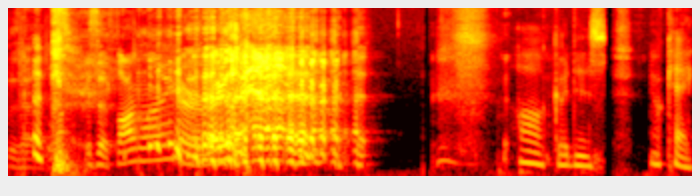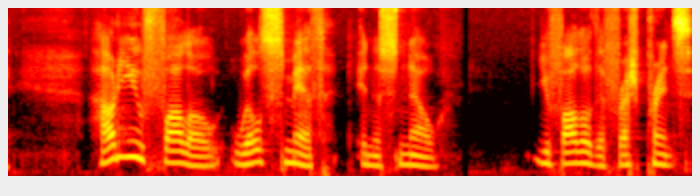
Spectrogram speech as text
Was that is it a thong line or a regular? Oh goodness. Okay. How do you follow Will Smith in the snow? You follow the Fresh Prince.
